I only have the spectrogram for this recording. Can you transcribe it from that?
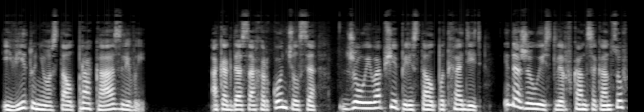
и вид у него стал проказливый. А когда сахар кончился, Джоуи вообще перестал подходить, и даже Уистлер, в конце концов,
